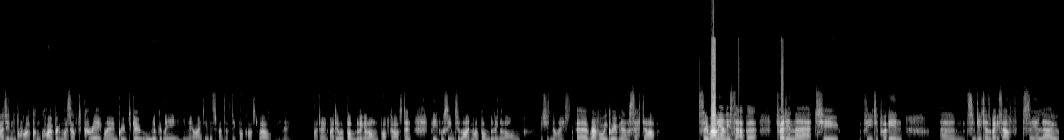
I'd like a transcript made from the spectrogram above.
I didn't quite couldn't quite bring myself to create my own group to go, oh look at me, you know, I do this fantastic podcast. Well, you know, I don't. I do a bumbling along podcast, and people seem to like my bumbling along, which is nice. Uh, Ravelry group now set up. So Rally Annie set up a thread in there to for you to put in um, some details about yourself to say hello,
